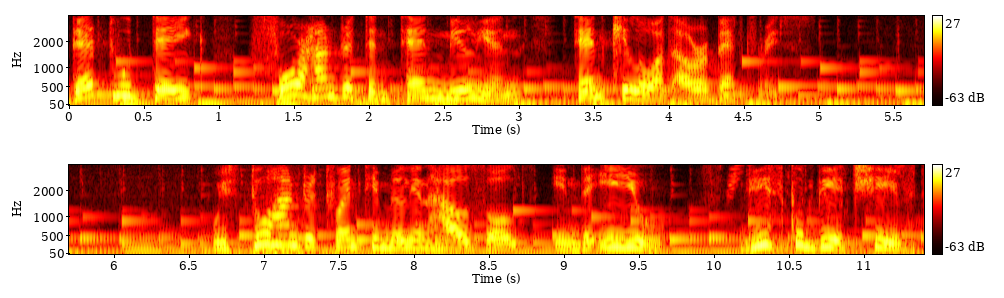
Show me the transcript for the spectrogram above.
That would take 410 million 10 kilowatt hour batteries. With 220 million households in the EU, this could be achieved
